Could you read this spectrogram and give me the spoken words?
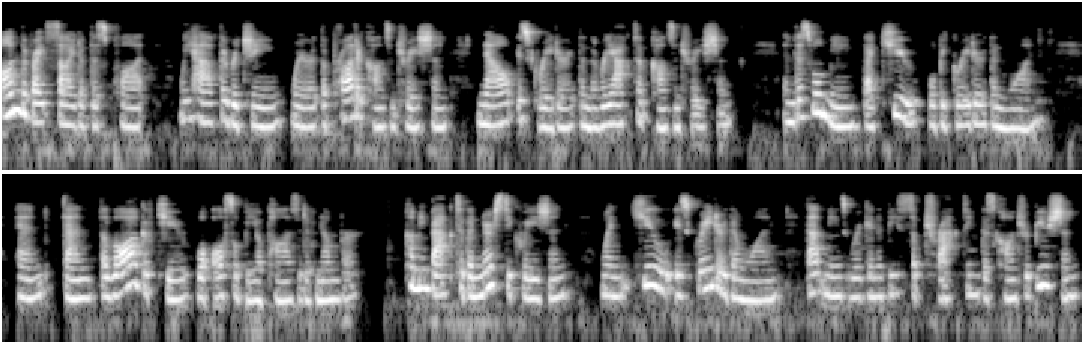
On the right side of this plot, we have the regime where the product concentration now is greater than the reactant concentration. And this will mean that Q will be greater than 1. And then the log of Q will also be a positive number. Coming back to the Nernst equation, when Q is greater than 1, that means we're going to be subtracting this contribution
